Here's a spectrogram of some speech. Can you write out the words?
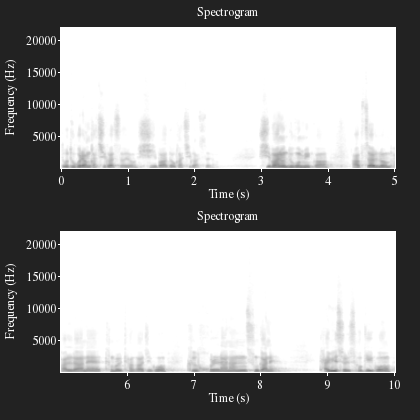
또 누구랑 같이 갔어요? 시바도 같이 갔어요. 시바는 누굽니까? 압살롬 반란의 틈을 타 가지고 그 혼란한 순간에 다윗을 속이고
